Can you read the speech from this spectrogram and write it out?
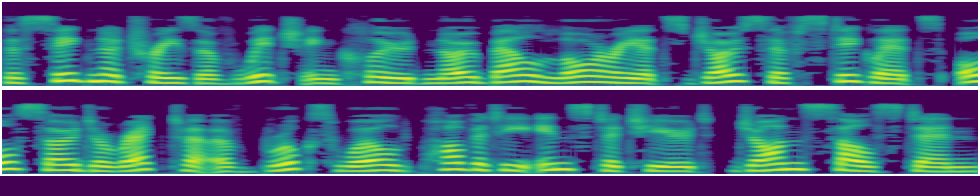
the signatories of which include Nobel laureates Joseph Stiglitz also director of Brooks World Poverty Institute, John Sulston.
